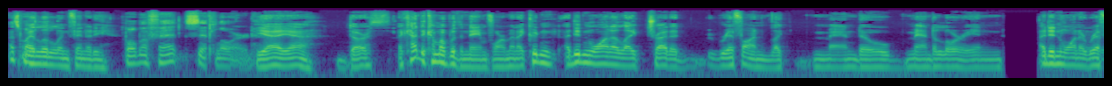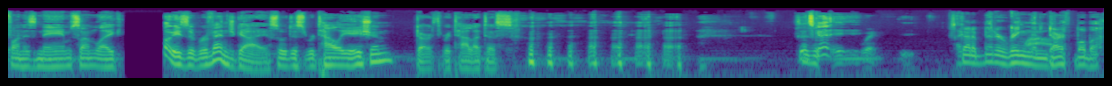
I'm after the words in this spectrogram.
that's my little infinity. Boba Fett, Sith Lord. Yeah, yeah. Darth. I had to come up with a name for him, and I couldn't. I didn't want to like try to riff on like Mando, Mandalorian. I didn't want to riff on his name, so I'm like, oh, he's a revenge guy. So just retaliation, Darth Ritalitus. so it's got. Wait. It's got a better ring than Darth Boba.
